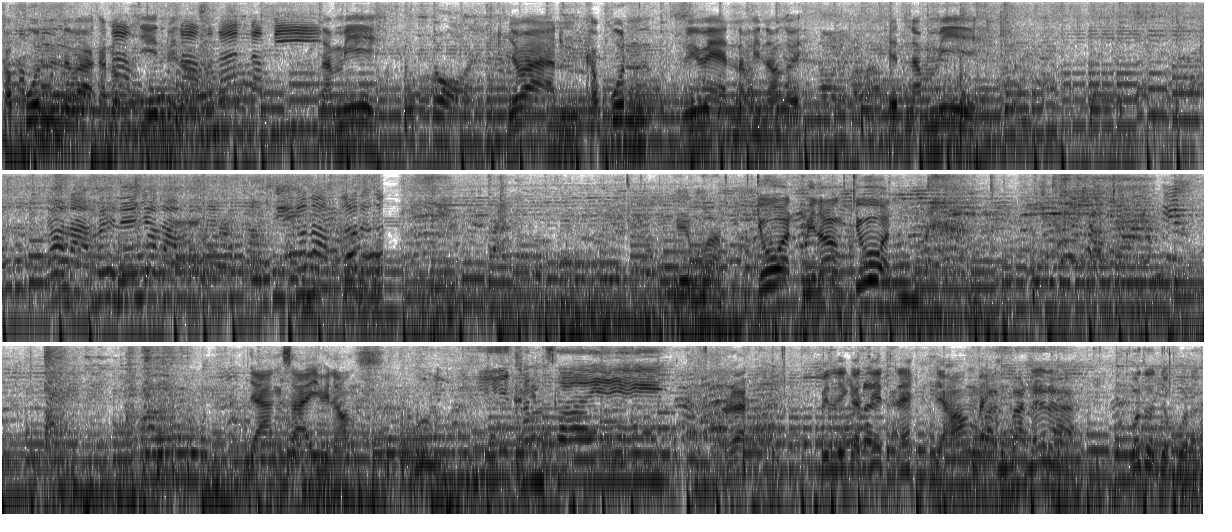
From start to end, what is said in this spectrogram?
ข้าวปุ้นหรือว่าขนมจีนพี่น้องน้ำมันนั่นน้ำนี้น้ำมี อย่าว่าอันข้าวปุ้นมีแม่นนะพี่น้องเอ้ยเฮ็ดน้ำมีย่อน้ำไม่ได้ย่อน้ำไม่ได้ย่อน้ำแล้วเด้อเก็บมาจวดพี่น้องจวดยางไส้พี่น้องมีคำใส่นะเป็นลิขสิทธิ์นะอย่าห้องนะบ้านบ้านได้นะว่าตัวจะพูดอะ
